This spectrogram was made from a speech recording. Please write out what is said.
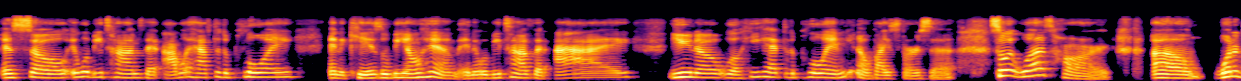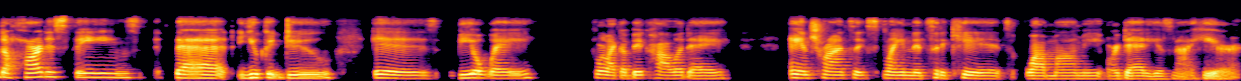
And so it would be times that I would have to deploy and the kids would be on him. And it would be times that I, you know, well, he had to deploy and, you know, vice versa. So it was hard. Um, one of the hardest things that you could do is be away for like a big holiday and trying to explain it to the kids while mommy or daddy is not here.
